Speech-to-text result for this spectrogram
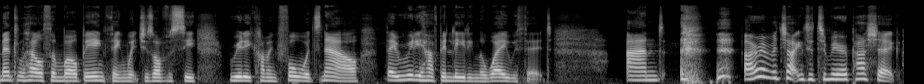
mental health and well-being thing, which is obviously really coming coming forwards now, they really have been leading the way with it. And I remember chatting to Tamira Paszek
